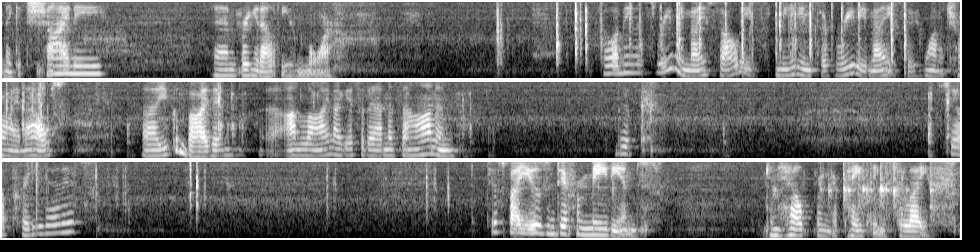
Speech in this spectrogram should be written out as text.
make it shiny and bring it out even more. So, I mean, it's really nice. All these mediums are really nice if you want to try them out. Uh, you can buy them uh, online, I guess, at Amazon. And look. See how pretty that is? Just by using different mediums can help bring your paintings to life.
